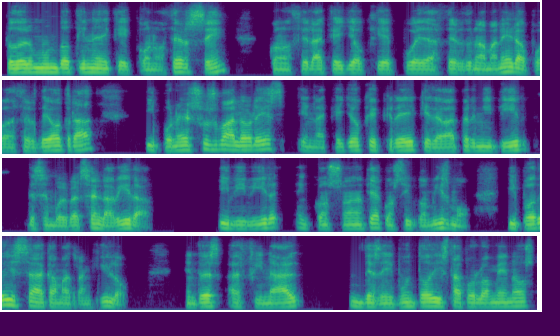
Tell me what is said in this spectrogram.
todo el mundo tiene que conocerse, conocer aquello que puede hacer de una manera o puede hacer de otra y poner sus valores en aquello que cree que le va a permitir desenvolverse en la vida y vivir en consonancia consigo mismo y poder irse a cama tranquilo. Entonces, al final, desde mi punto de vista, por lo menos,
